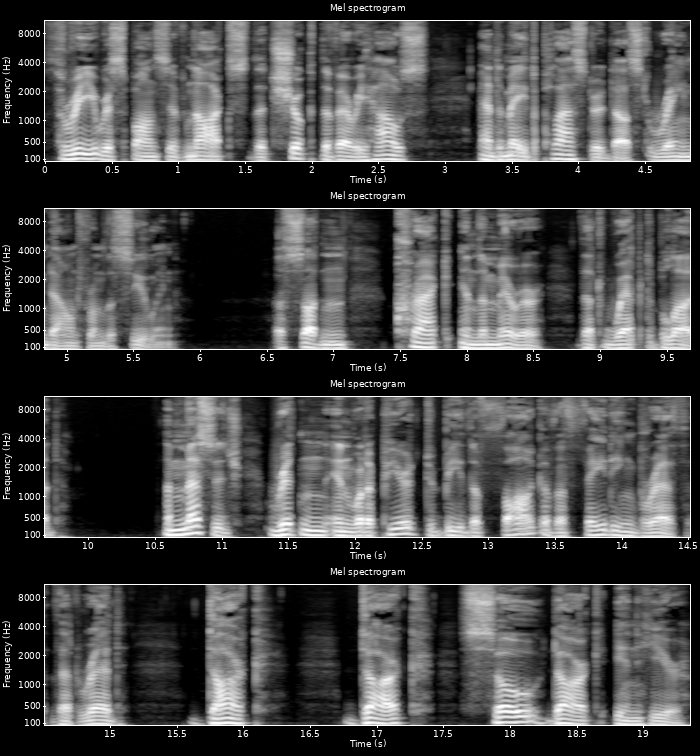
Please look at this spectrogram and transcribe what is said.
Three responsive knocks that shook the very house and made plaster dust rain down from the ceiling, a sudden crack in the mirror that wept blood, a message written in what appeared to be the fog of a fading breath that read, Dark, dark, so dark in here.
